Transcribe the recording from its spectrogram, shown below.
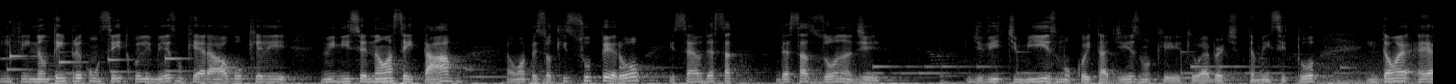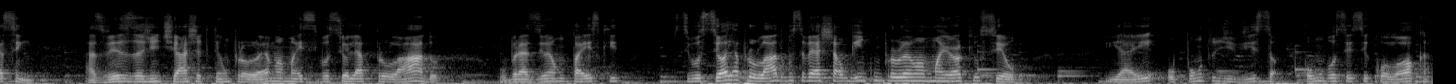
Enfim, não tem preconceito com ele mesmo, que era algo que ele no início ele não aceitava. É uma pessoa que superou e saiu dessa, dessa zona de, de vitimismo, coitadismo que, que o Ebert também citou. Então é, é assim. Às vezes a gente acha que tem um problema, mas se você olhar para o lado, o Brasil é um país que se você olha para o lado, você vai achar alguém com um problema maior que o seu. E aí, o ponto de vista, como você se coloca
